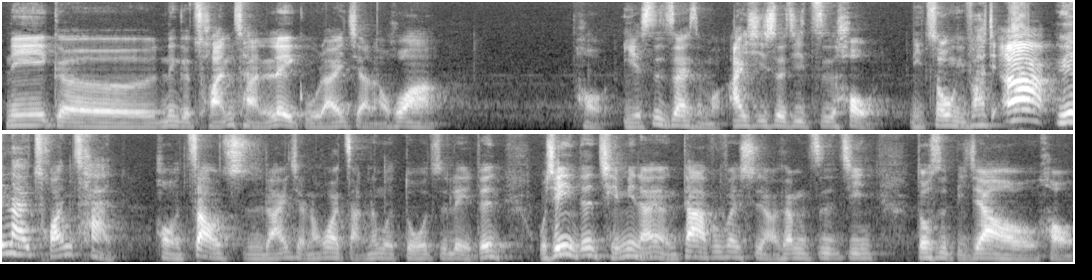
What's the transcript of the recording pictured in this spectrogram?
那个那个船产类股来讲的话，好，也是在什么 IC 设计之后，你终于发现啊，原来船产，好，造纸来讲的话，涨那么多之类。但我相信，在前面来讲，大部分市场上面资金都是比较好，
